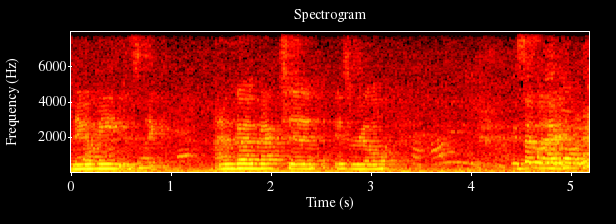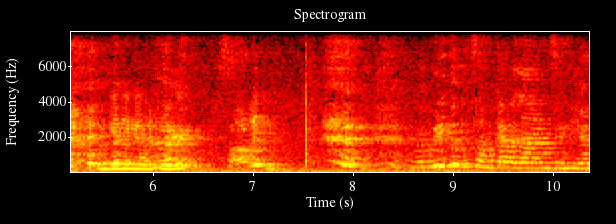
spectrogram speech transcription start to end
Naomi is like, I'm going back to Israel. Me salgo de. I'm getting out of here. Sorry. We need to put some kind of lines in here.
